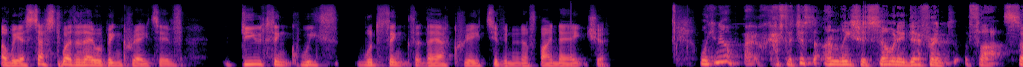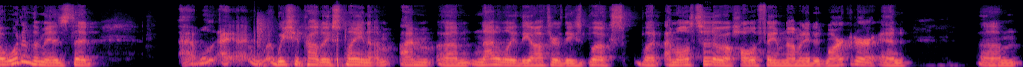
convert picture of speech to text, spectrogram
and we assessed whether they were being creative. Do you think we th- would think that they are creative enough by nature? Well, you know, I- gosh, that just unleashes so many different thoughts. So one of them is that uh, well, I, I, we should probably explain. I'm, I'm um, not only the author of these books, but I'm also a Hall of Fame nominated marketer and um,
